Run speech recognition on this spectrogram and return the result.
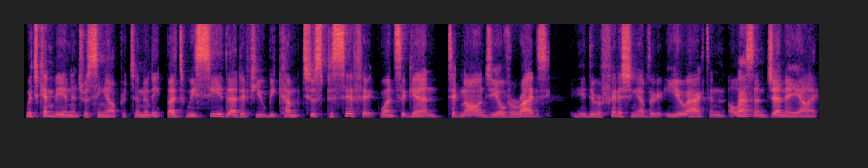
which can be an interesting opportunity. But we see that if you become too specific, once again, technology overrides they were finishing up the EU Act, and all of a sudden, Gen AI,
